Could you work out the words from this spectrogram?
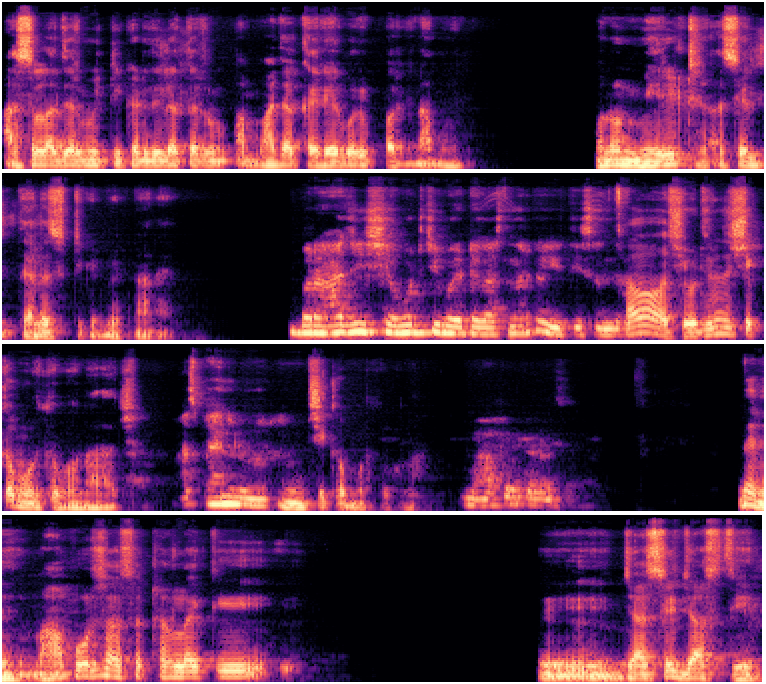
असला जर मी तिकीट दिलं तर माझ्या करिअरवर परिणाम होईल. म्हणून मेरिट असेल त्यालाच तिकीट भेटणार आहे. बरं आज ही शेवटची बैठक असणार का युती संदर्भात? हो शेवटी म्हणजे शिक्कामोर्तब होणार आज. आज फायनल होणार? शिक्कामोर्तब होणार. महापौर कोणाचा नाही नाही महापौरचं असं ठरलं की ए, जास्तीत जास्त येईल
